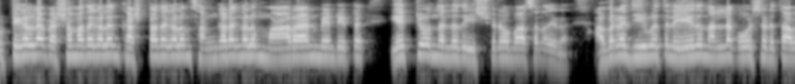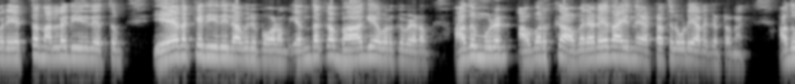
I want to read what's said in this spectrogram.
കുട്ടികളുടെ വിഷമതകളും കഷ്ടതകളും സങ്കടങ്ങളും മാറാൻ വേണ്ടിയിട്ട് ഏറ്റവും നല്ലത് ഈശ്വരോപാസനയാണ് അവരുടെ ജീവിതത്തിൽ ഏത് നല്ല കോഴ്സ് എടുത്ത് അവർ ഏറ്റവും നല്ല രീതിയിൽ എത്തും ഏതൊക്കെ രീതിയിൽ അവർ പോകണം? എന്തൊക്കെ ഭാഗ്യം അവർക്ക് വേണം? അത് മുഴുവൻ അവർക്ക് അവരുടേതായ നേട്ടത്തിലൂടെയാണ് കിട്ടണത് അത്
